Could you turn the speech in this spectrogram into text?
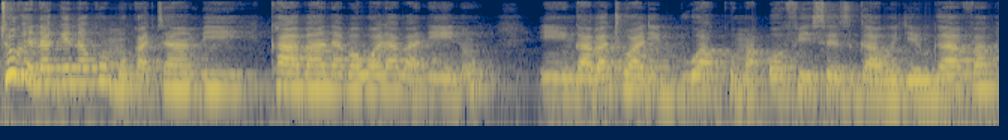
tugendagendako mu katambi k'abaana bawala baneeno nga batwaliddwa ku ma offices gaabwe gye bwava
